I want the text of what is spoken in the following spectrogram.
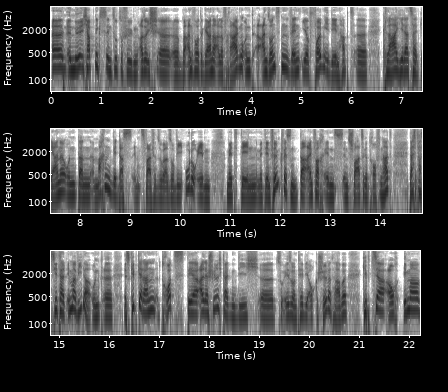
äh, nö, ich habe nichts hinzuzufügen. Also ich äh, äh, beantworte gerne alle Fragen und ansonsten, wenn ihr Folgenideen habt, äh, klar jederzeit gerne und dann machen wir das im Zweifel sogar, so wie Udo eben mit den mit den Filmquissen da einfach ins ins Schwarze getroffen hat. Das passiert halt immer wieder und äh, es gibt ja dann trotz der all der Schwierigkeiten, die ich äh, zu Esel und Teddy auch geschildert habe, gibt's ja auch immer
